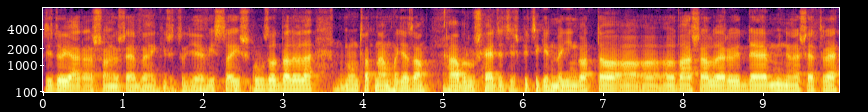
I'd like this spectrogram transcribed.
az időjárás sajnos ebben egy kicsit ugye vissza is húzott belőle. Mondhatnám, hogy ez a háborús helyzet is picit megingatta a, a, a vásárlóerőt, de minden esetre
